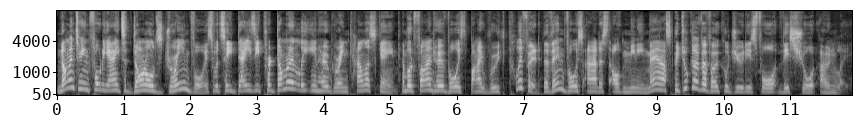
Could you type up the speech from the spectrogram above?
1948's Donald's Dream Voice would see Daisy predominantly in her green colour scheme, and would find her voiced by Ruth Clifford, the then voice artist of Minnie Mouse, who took over vocal duties for this short only.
